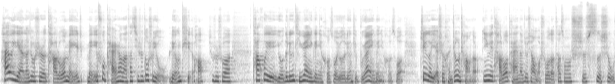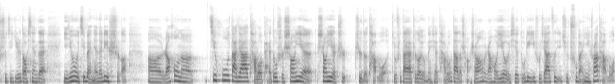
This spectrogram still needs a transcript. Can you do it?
还有一点呢，就是塔罗每一每一副牌上呢，它其实都是有灵体的哈，就是说。他会有的灵体愿意跟你合作，有的灵体不愿意跟你合作，这个也是很正常的。因为塔罗牌呢，就像我说的，它从十四、十五世纪一直到现在，已经有几百年的历史了。嗯，然后呢，几乎大家塔罗牌都是商业商业制制的塔罗，就是大家知道有那些塔罗大的厂商，然后也有一些独立艺术家自己去出版印刷塔罗，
